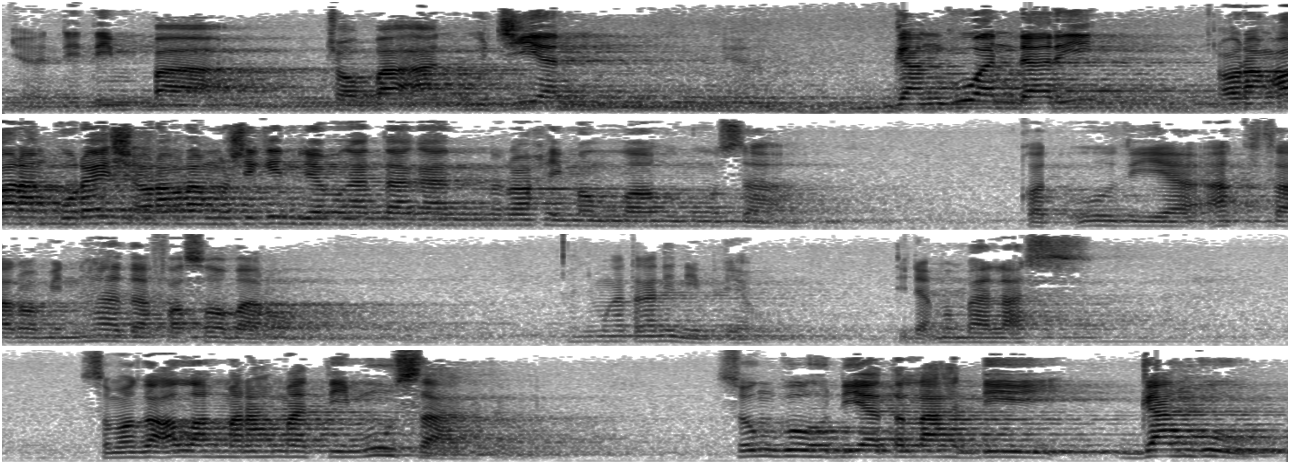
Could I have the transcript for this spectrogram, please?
ya, ditimpa cobaan ujian ya, gangguan dari orang-orang Quraisy orang-orang musyrikin dia mengatakan rahimallahu Musa qad udhiya aktsara min hadza fasabar hanya mengatakan ini beliau. Tidak membalas. Semoga Allah merahmati Musa. Sungguh dia telah diganggu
